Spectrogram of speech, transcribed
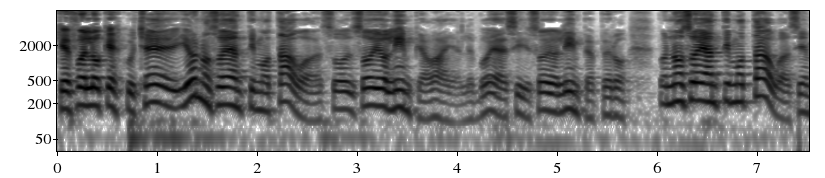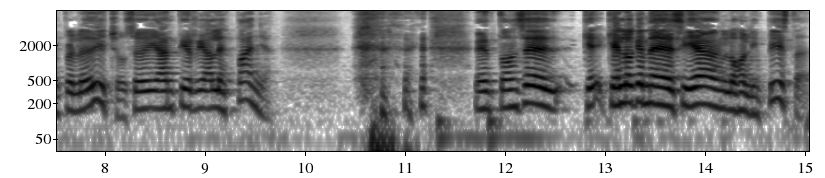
¿Qué fue lo que escuché? Yo no soy anti-Motagua, soy, soy Olimpia, vaya, les voy a decir, soy Olimpia, pero no soy anti-Motagua, siempre lo he dicho, soy anti-Real España. Entonces, ¿qué, es lo que me decían los olimpistas?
